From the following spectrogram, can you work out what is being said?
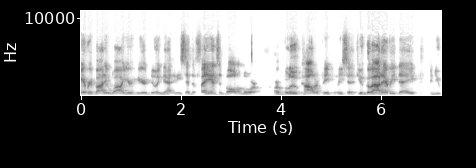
everybody while you're here doing that. And he said the fans in Baltimore are blue collar people. He said if you go out every day and you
